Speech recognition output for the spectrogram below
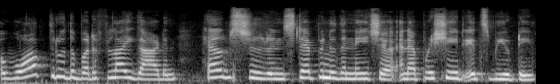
A walk through the butterfly garden helps children step into the nature and appreciate its beauty.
